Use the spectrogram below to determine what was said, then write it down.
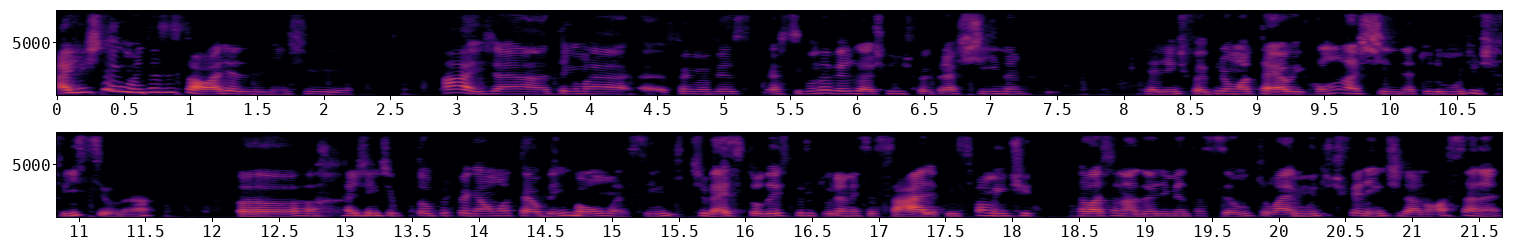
A gente tem muitas histórias, a gente Ai, já tem uma. Eh, foi uma vez, a segunda vez, acho que a gente foi pra China, que a gente foi para um hotel, e como na China é tudo muito difícil, né? Uh, a gente optou por pegar um hotel bem bom, assim, que tivesse toda a estrutura necessária, principalmente relacionado à alimentação, que lá é muito diferente da nossa, né?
